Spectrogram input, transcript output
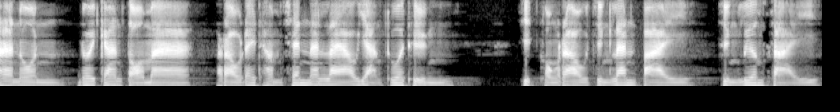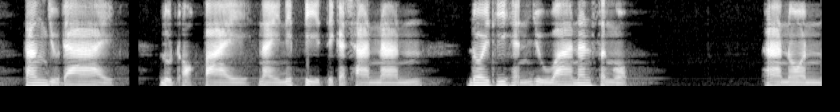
อานนท์โดยการต่อมาเราได้ทำเช่นนั้นแล้วอย่างทั่วถึง จิตของเราจึงแล่นไป จึงเลื่อมใส ตั้งอยู่ได้ หลุดออกไปในนิปปีติกชานนั้น โดยที่เห็นอยู่ว่านั่นสงบ อานนท์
